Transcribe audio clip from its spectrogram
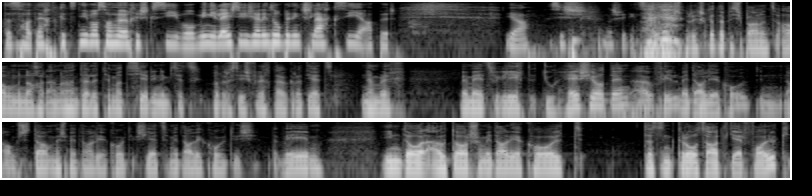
dass halt echt das Niveau so hoch war, wo meine Leistung ist ja nicht unbedingt schlecht war, aber ja, es ist noch schwierig zu sagen. Du sprichst gerade etwas Spannendes an, was wir nachher auch noch haben thematisieren wollen. Jetzt, oder es ist vielleicht auch gerade jetzt, nämlich, wenn man jetzt vergleicht, du hast ja dann auch viele Medaillen geholt. In Amsterdam hast du Medaillen geholt, du hast jetzt eine Medaille geholt, du hast der WM, Indoor, Outdoor schon Medaillen geholt. Das sind großartige Erfolge.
